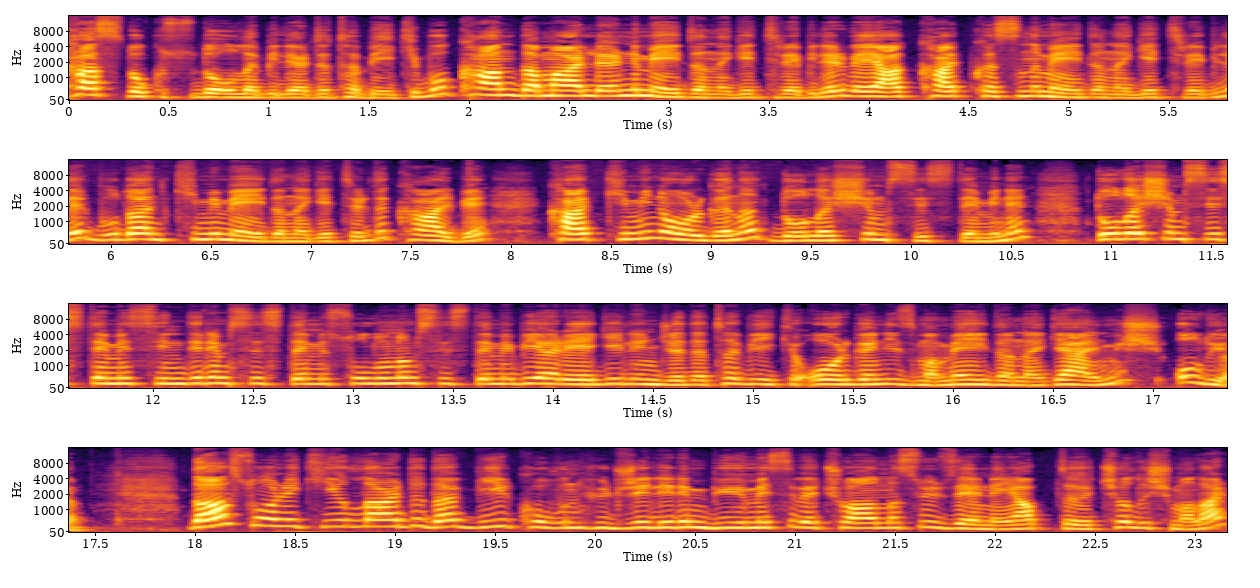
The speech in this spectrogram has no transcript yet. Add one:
kas dokusu da olabilirdi tabii ki. Bu kan damarlarını meydana getirebilir veya kalp kasını meydana getirebilir. Buradan kimi meydana getirdi? Kalbi. Kalp kimin organı? Dolaşım sisteminin. Dolaşım sistemi, sindirim sistemi, solunum sistemi bir araya gelince de tabii ki organizma meydana gelmiş oluyor. Daha sonraki yıllarda da Virchow'un hücrelerin büyümesi ve çoğalması üzerine yaptığı çalışmalar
